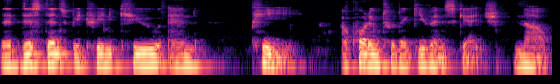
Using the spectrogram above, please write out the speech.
the distance between Q and P according to the given sketch. Now,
